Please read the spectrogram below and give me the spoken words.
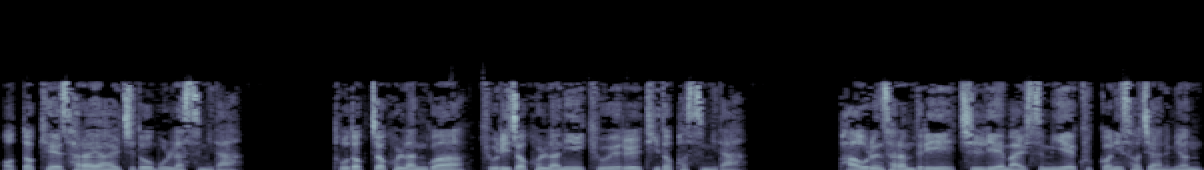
어떻게 살아야 할지도 몰랐습니다. 도덕적 혼란과 교리적 혼란이 교회를 뒤덮었습니다. 바울은 사람들이 진리의 말씀 위에 굳건히 서지 않으면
